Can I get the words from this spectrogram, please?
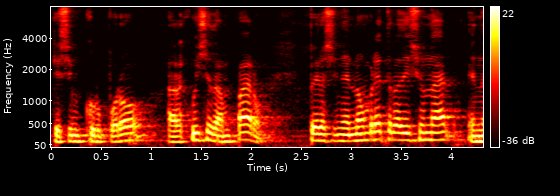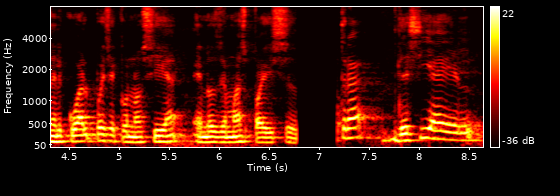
que se incorporó al juicio de amparo, pero sin el nombre tradicional en el cual pues se conocía en los demás países. Otra decía él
